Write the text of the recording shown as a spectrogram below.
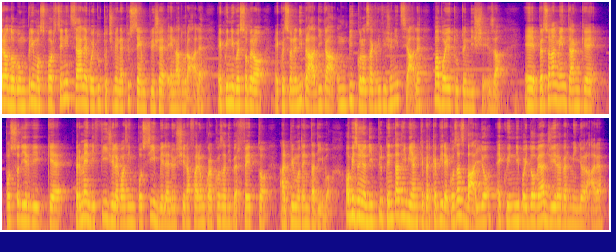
però dopo un primo sforzo iniziale poi tutto ci viene più semplice e naturale e quindi questo però è questione di pratica, un piccolo sacrificio iniziale, ma poi è tutto in discesa. E personalmente anche posso dirvi che per me è difficile, quasi impossibile riuscire a fare un qualcosa di perfetto al primo tentativo. Ho bisogno di più tentativi anche per capire cosa sbaglio e quindi poi dove agire per migliorare.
